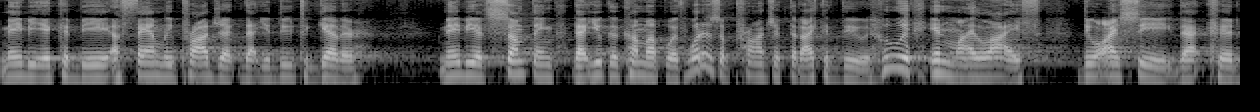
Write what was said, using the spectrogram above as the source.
Maybe it could be a family project that you do together. Maybe it's something that you could come up with. What is a project that I could do? Who in my life do I see that could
